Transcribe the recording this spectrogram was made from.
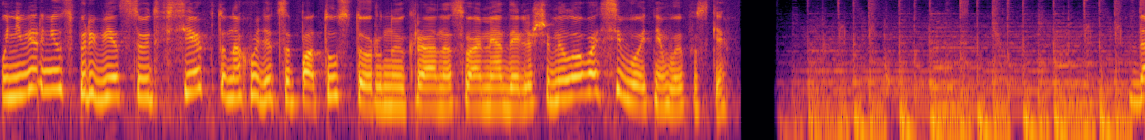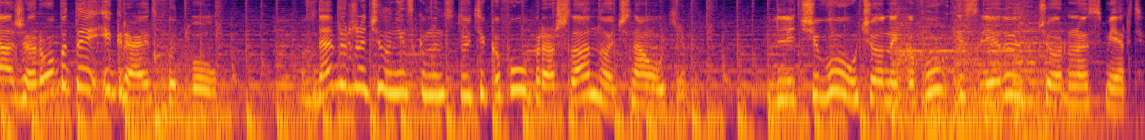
Univer News приветствует всех, кто находится по ту сторону экрана. С вами Аделя Шамилова. Сегодня в выпуске. Даже роботы играют в футбол. В Набережно-Челнинском институте КФУ прошла Ночь науки. Для чего ученые КФУ исследуют черную смерть?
